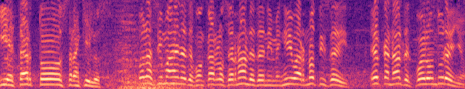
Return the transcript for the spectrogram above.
y estar todos tranquilos. Con las imágenes de Juan Carlos Hernández de Nimengíbar Noti 6, el canal del pueblo hondureño.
